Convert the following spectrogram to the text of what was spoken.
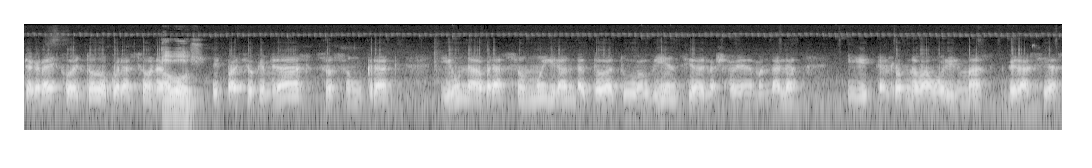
te agradezco de todo corazón a vos. espacio que me das, sos un crack y un abrazo muy grande a toda tu audiencia de la llave de Mandala y el rock no va a morir más. Gracias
